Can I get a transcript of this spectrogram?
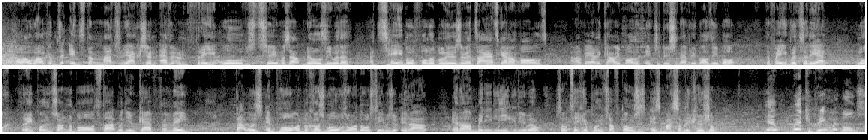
Hello, welcome to Instant Match Reaction. Everton 3, Wolves 2. Myself, Millsy, with a, a table full of blues who are dying to get involved. And I really can't be bothered introducing everybody, but the favourites are here. Look, three points on the board. Start with you, Kev. For me, that was important because Wolves are one of those teams in our, in our mini league, if you will. So taking points off those is, is massively crucial. Yeah, we're competing with Wolves,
